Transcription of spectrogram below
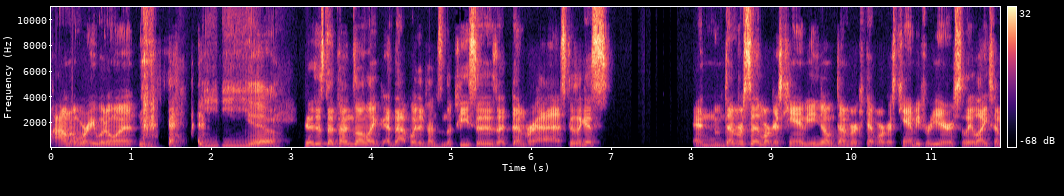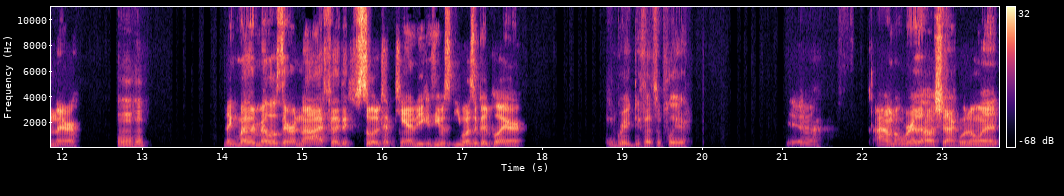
I don't know where he would have went. yeah. it just depends on like at that point it depends on the pieces that Denver has because I guess and Denver said Marcus Camby. You know, Denver kept Marcus Camby for years, so they liked him there. hmm Like whether Melo's there or not, I feel like they still would have kept Camby because he was he was a good player. Great defensive player. Yeah, I don't know where the hell Shaq would have went.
